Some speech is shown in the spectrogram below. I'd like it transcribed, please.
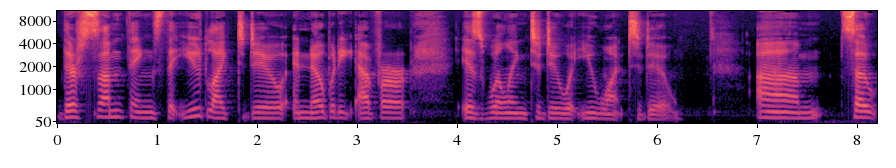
there's some things that you'd like to do and nobody ever is willing to do what you want to do? Um, so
